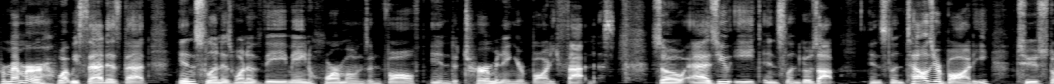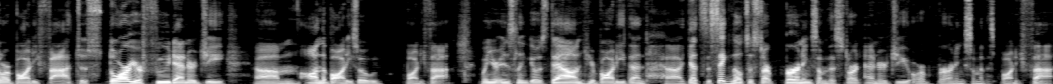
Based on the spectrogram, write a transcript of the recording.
remember what we said is that insulin is one of the main hormones involved in determining your body fatness. So, as you eat, insulin goes up. Insulin tells your body to store body fat, to store your food energy um, on the body. So body fat. When your insulin goes down, your body then uh, gets the signal to start burning some of this stored energy or burning some of this body fat.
